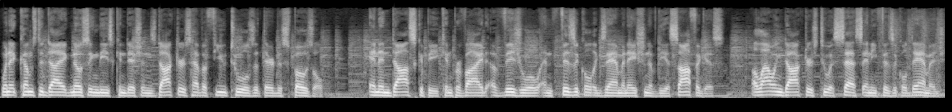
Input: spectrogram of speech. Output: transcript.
When it comes to diagnosing these conditions doctors have a few tools at their disposal, an endoscopy can provide a visual and physical examination of the esophagus, allowing doctors to assess any physical damage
